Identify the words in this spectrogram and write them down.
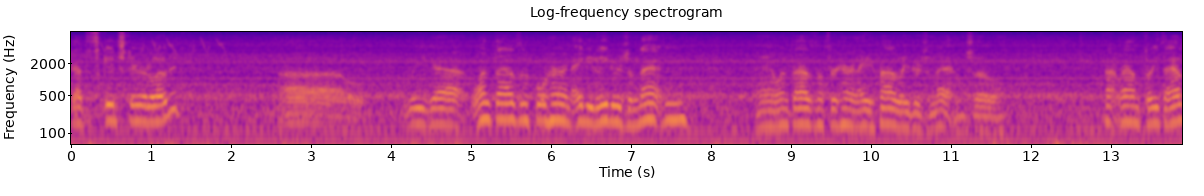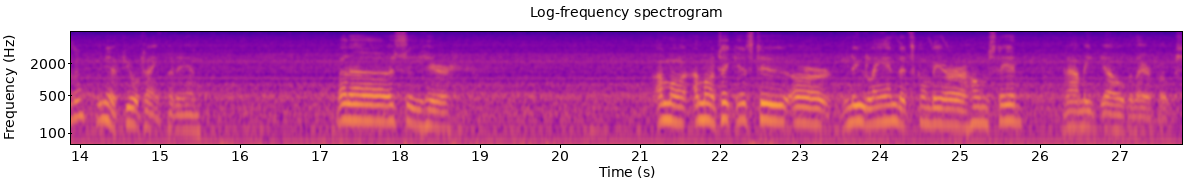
Got the skid steer loaded. Uh, we got 1,480 liters of natting and 1,385 liters of natting. So about around 3,000. We need a fuel tank put in. But uh, let's see here. I'm gonna I'm gonna take this to our new land that's gonna be our homestead, and I'll meet y'all over there, folks.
